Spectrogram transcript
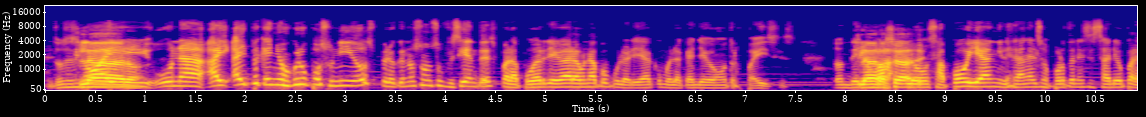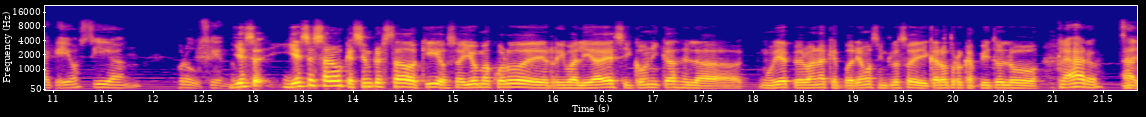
Entonces Claro. no hay una... Hay, hay pequeños grupos unidos, pero que no son suficientes para poder llegar a una popularidad como la que han llegado en otros países. Donde Claro, lo- o sea, los apoyan y les dan el soporte necesario para que ellos sigan produciendo. Y ese, y ese es algo que siempre ha estado aquí. O sea, yo me acuerdo de rivalidades icónicas de la movida peruana que podríamos incluso dedicar otro capítulo Claro, a-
